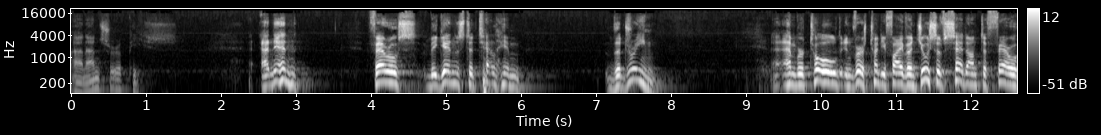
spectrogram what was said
an answer of peace. And then Pharaoh begins to tell him the dream. And we're told in verse 25, and Joseph said unto Pharaoh,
